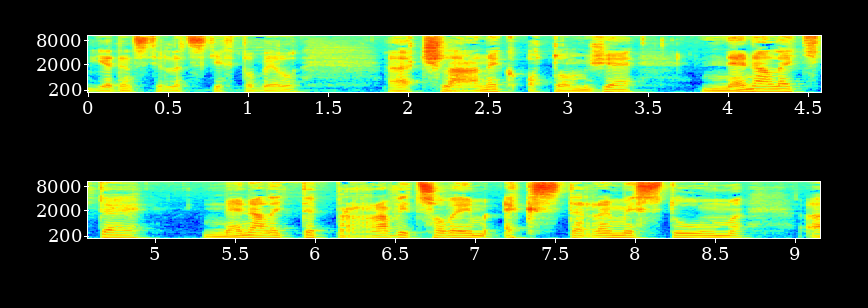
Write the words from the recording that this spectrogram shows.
jeden z těchto z těch to byl, uh, článek o tom, že nenaleďte, nenaleďte pravicovým extremistům, uh,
